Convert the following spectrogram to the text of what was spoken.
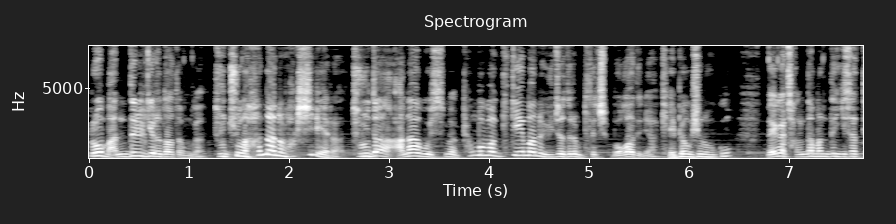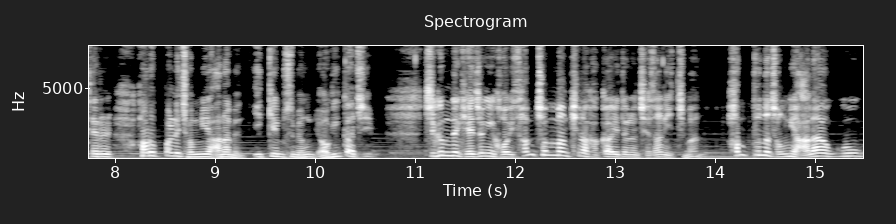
로 만들기라도 하던가. 둘 중 하나는 확실히 해라. 둘 다 안 하고 있으면 평범하게 게임하는 유저들은 도대체 뭐가 되냐? 개병신 호구? 내가 장담한데 이 사태를 하루빨리 정리 안 하면 이 게임 수명은 여기까지. 지금 내 계정에 거의 3천만 키나 가까이 되는 재산이 있지만 한 푼도 정리 안 하고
